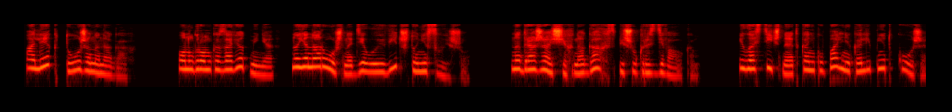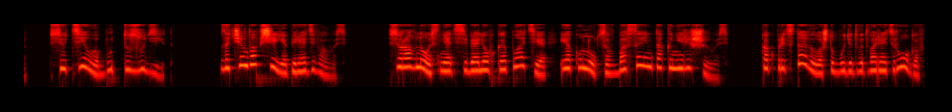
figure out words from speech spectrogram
Олег тоже на ногах. Он громко зовет меня, но я нарочно делаю вид, что не слышу. На дрожащих ногах спешу к раздевалкам. Эластичная ткань купальника липнет к коже, все тело будто зудит. Зачем вообще я переодевалась? Все равно снять с себя легкое платье и окунуться в бассейн так и не решилась. Как представила, что будет вытворять Рогов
